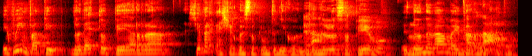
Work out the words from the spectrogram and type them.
E qui infatti l'ho detto per... Sì, perché c'è questo punto di contatto. Eh, non lo sapevo. Non, non ne avevamo mai parlato. No.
